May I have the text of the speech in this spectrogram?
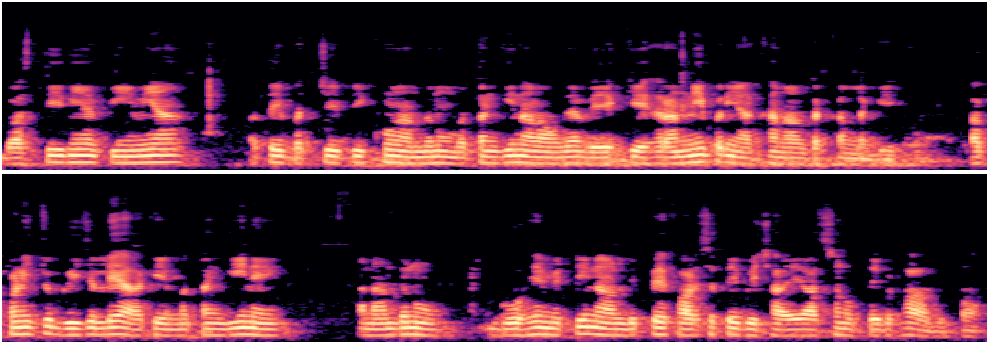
ਬਸਤੀ ਦੀਆਂ ਤੀਵੀਆਂ ਅਤੇ ਬੱਚੇ ਭੀਖੂ ਆਨੰਦ ਨੂੰ ਮਤੰਗੀ ਨਾਲ ਆਉਂਦਿਆਂ ਵੇਖ ਕੇ ਹੈਰਾਨੀ ਭਰੀਆਂ ਅੱਖਾਂ ਨਾਲ ਤੱਕਣ ਲੱਗੇ। ਆਪਣੀ ਝੁੱਗੀ 'ਚ ਲਿਆ ਕੇ ਮਤੰਗੀ ਨੇ ਆਨੰਦ ਨੂੰ ਗੋਹੇ ਮਿੱਟੀ ਨਾਲ ਲਿੱਪੇ ਫਰਸ਼ ਤੇ ਵਿਛਾਏ ਆਸਣ ਉੱਤੇ ਬਿਠਾ ਦਿੱਤਾ।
